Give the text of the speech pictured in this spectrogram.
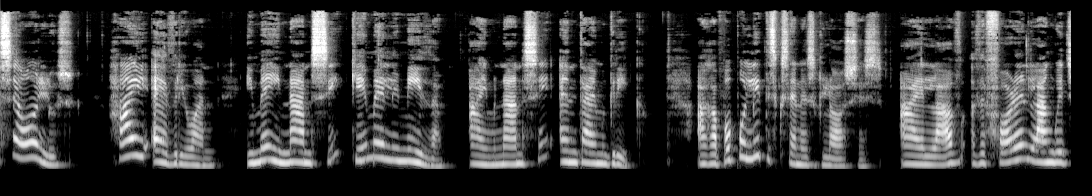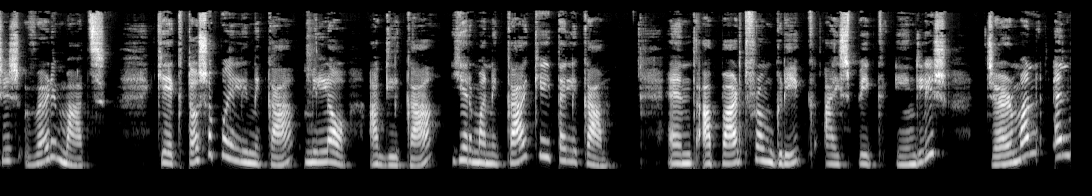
σε όλους! Hi everyone! Είμαι η Nancy και είμαι Ελληνίδα. I'm Nancy and I'm Greek. Αγαπώ πολύ τις ξένες γλώσσες. I love the foreign languages very much. Και εκτός από ελληνικά, μιλώ αγγλικά, γερμανικά και ιταλικά. And apart from Greek, I speak English, German and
